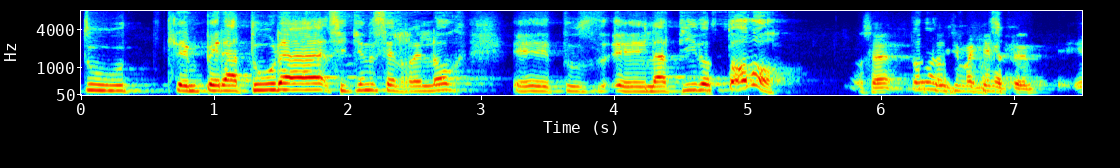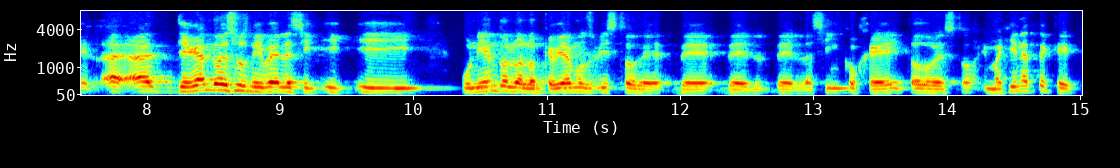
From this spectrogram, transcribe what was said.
tu, temperatura, si tienes el reloj, eh, tus eh, latidos, todo. O sea, entonces imagínate, eh, llegando a esos niveles y, uniéndolo a lo que habíamos visto de, la 5G y todo esto, imagínate que,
